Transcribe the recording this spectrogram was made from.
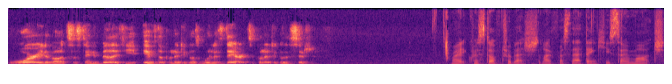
worried about sustainability if the political will is there. It's a political decision. Right, Christoph Trebesch, live for us there. Thank you so much.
